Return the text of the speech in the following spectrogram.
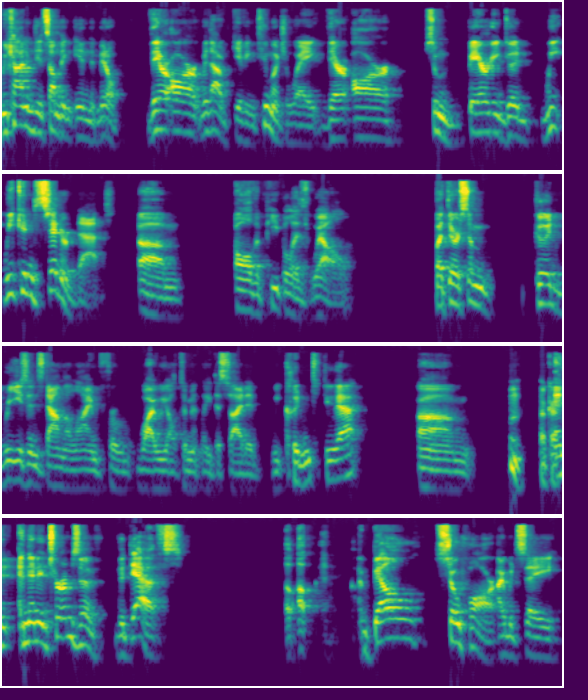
we kind of did something in the middle. There are, without giving too much away, there are some very good. We we considered that um, all the people as well, but there are some good reasons down the line for why we ultimately decided we couldn't do that. Um, hmm, okay, and and then in terms of the deaths, uh, uh, Bel so far, I would say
